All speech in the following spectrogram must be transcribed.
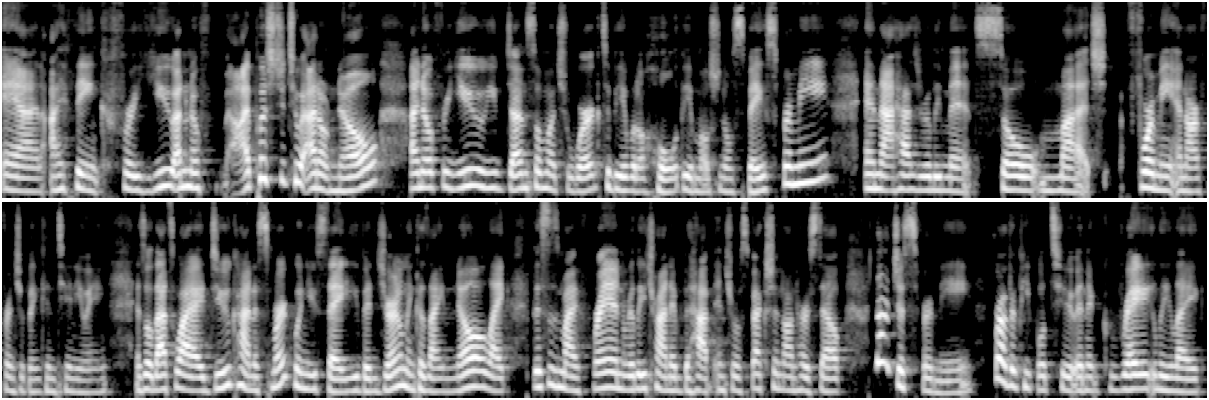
And I think for you, I don't know if I pushed you to it. I don't know. I know for you, you've done so much work to be able to hold the emotional space for me. And that has really meant so much for me and our friendship and continuing. And so that's why I do kind of smirk when you say you've been journaling because I know like this is my friend really trying to have introspection on herself, not just for me, for other people too. And it greatly like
